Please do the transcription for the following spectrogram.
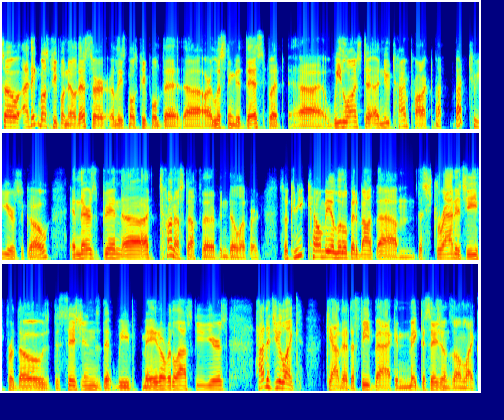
So I think most people know this, or at least most people that uh, are listening to this. But uh, we launched a, a, new time product about about two years ago, and there's been uh, a ton of stuff that have been delivered. So can you tell me a little bit about um, the strategy for those decisions that we've made over the last few years? How did you like? Gather the feedback and make decisions on like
